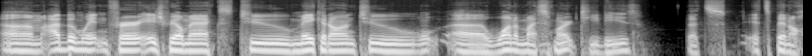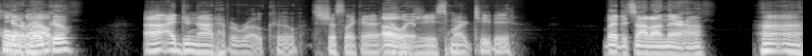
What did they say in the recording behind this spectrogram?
Um, I've been waiting for HBO Max to make it onto uh, one of my smart TVs. That's it's been a You holdout. got a Roku? Uh, I do not have a Roku. It's just like a Oh, wait. LG smart TV. But it's not on there, huh? Uh-uh.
